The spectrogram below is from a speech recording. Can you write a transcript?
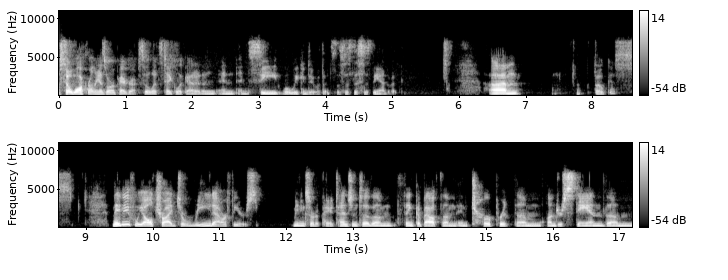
so Walker only has one more paragraph, so let's take a look at it and, and, and see what we can do with it. So this is, this is the end of it. Um, focus. Maybe if we all tried to read our fears meaning sort of pay attention to them, think about them, interpret them, understand them,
